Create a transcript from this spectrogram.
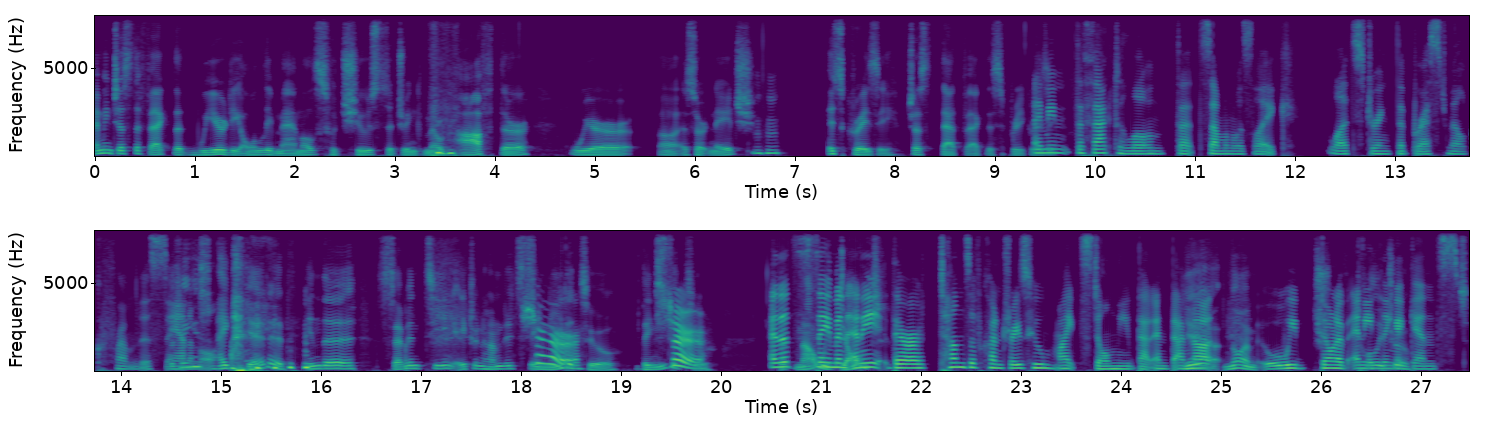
I mean, just the fact that we're the only mammals who choose to drink milk after we're uh, a certain age Mhm. is crazy. Just that fact is pretty crazy. I mean, the fact alone that someone was like, let's drink the breast milk from this the thing is, animal. I get it. In the 17, 1800s, Sure. they needed to. They needed Sure. to. and but that's the same in any, there are tons of countries who might still need that. And I'm yeah, not, no, I'm we don't have anything against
